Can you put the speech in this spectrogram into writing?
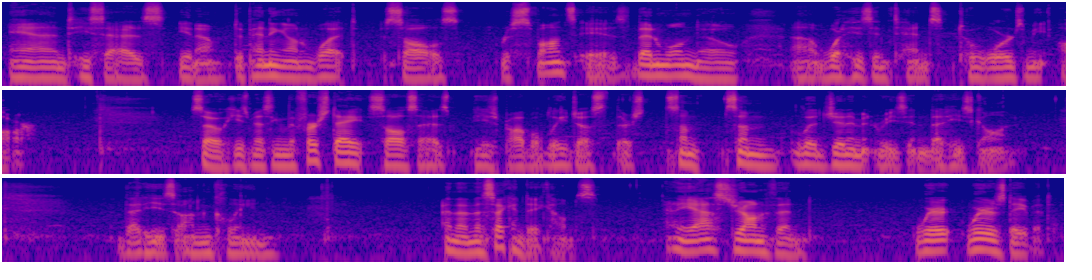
And he says, you know, depending on what Saul's response is, then we'll know uh, what his intents towards me are. So he's missing the first day. Saul says he's probably just there's some some legitimate reason that he's gone, that he's unclean. And then the second day comes, and he asks Jonathan, "Where where's David?"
